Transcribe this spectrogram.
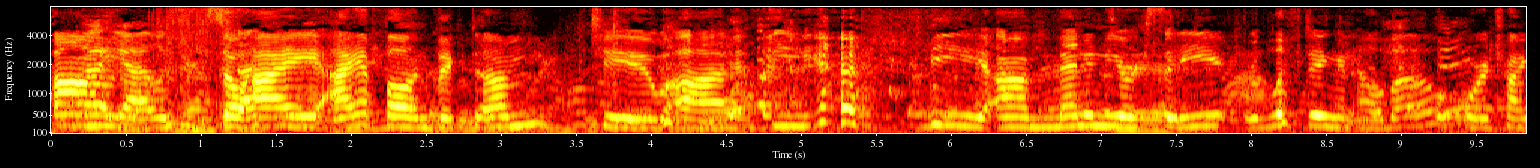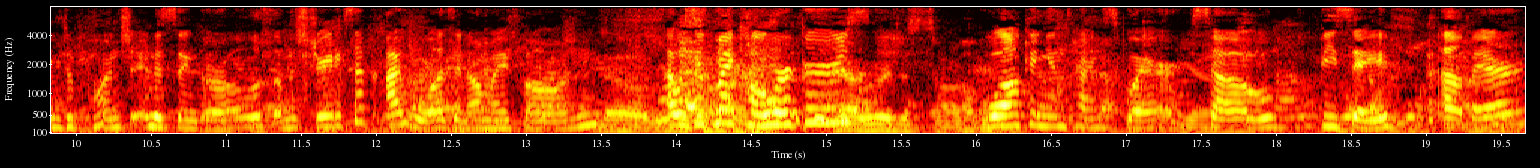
uh, yeah, so I I have fallen victim to uh, the the um, men in New York City lifting an elbow or trying to punch innocent girls on the street. Except I wasn't on my phone. I was with my coworkers Yeah, we were just talking. walking in Times Square. So be safe out there.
